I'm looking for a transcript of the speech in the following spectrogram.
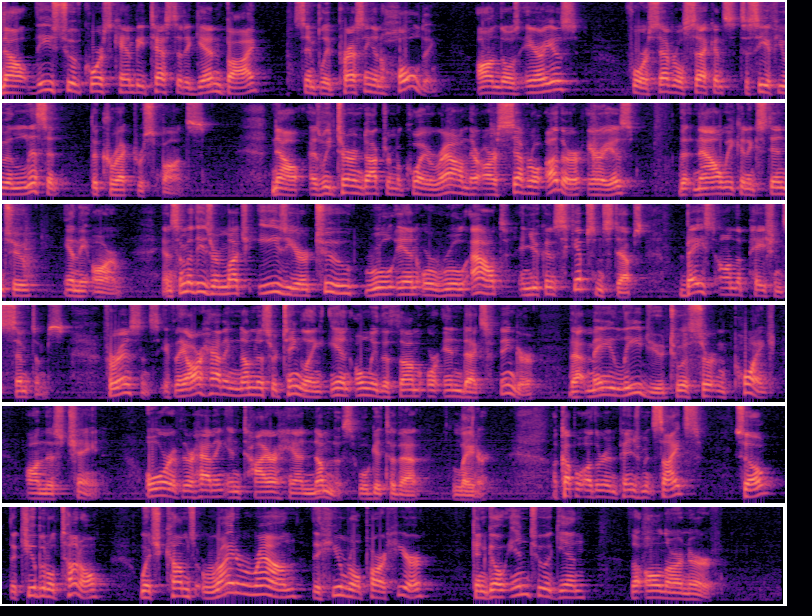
Now these two of course can be tested again by simply pressing and holding on those areas for several seconds to see if you elicit the correct response. Now, as we turn Dr. McCoy around, there are several other areas that now we can extend to in the arm. And some of these are much easier to rule in or rule out, and you can skip some steps based on the patient's symptoms. For instance, if they are having numbness or tingling in only the thumb or index finger, that may lead you to a certain point on this chain. Or if they're having entire hand numbness, we'll get to that later. A couple other impingement sites. So, the cubital tunnel, which comes right around the humeral part here, can go into again the ulnar nerve.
